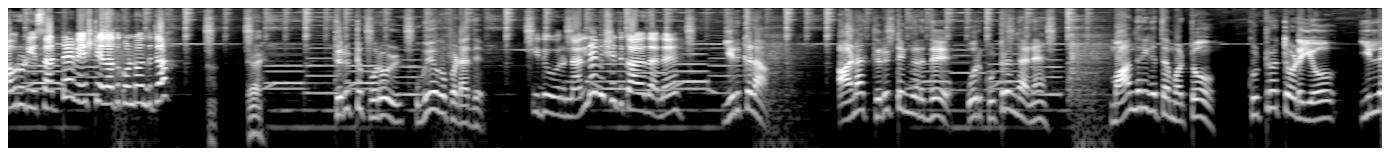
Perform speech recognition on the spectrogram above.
அவருடைய சட்டை வேஷ்டி ஏதாவது கொண்டு வந்துட்டா? ஏ திருட்டு பொருள் உபயோகப்படாது. இது ஒரு நல்ல விஷயத்துக்காக தானே? இருக்கலாம். ஆனா திருட்டுங்கிறது ஒரு குற்றம் தானே? மாந்திரிகத்தை மட்டும் குற்றத்தோடையோ இல்ல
